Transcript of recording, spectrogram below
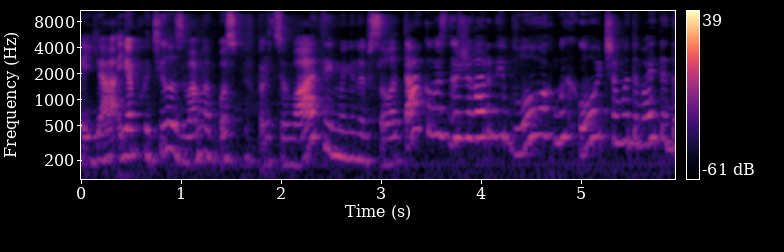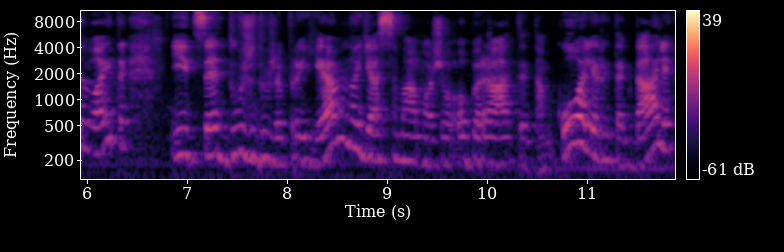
я, я б хотіла з вами поспівпрацювати. І мені написала, так, у вас дуже гарний блог, ми хочемо, давайте, давайте. І це дуже-дуже приємно. Я сама можу обирати там колір і так далі.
